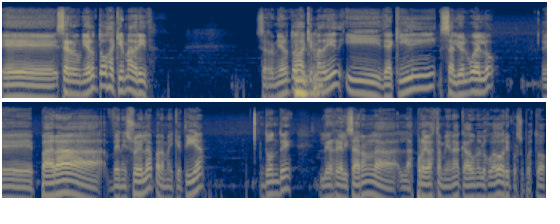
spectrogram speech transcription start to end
se reunieron todos aquí en Madrid. Se reunieron todos aquí en Madrid y de aquí salió el vuelo eh, para Venezuela, para Maiquetía, donde les realizaron las pruebas también a cada uno de los jugadores y por supuesto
